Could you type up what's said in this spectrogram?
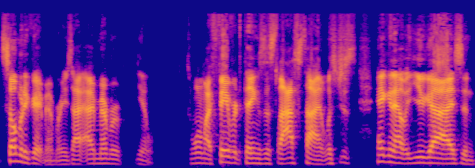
so many great memories. I, I remember, you know, one of my favorite things this last time was just hanging out with you guys and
